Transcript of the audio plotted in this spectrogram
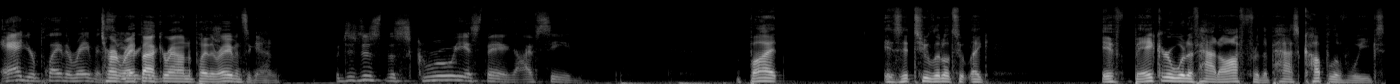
And you're playing the Ravens. Turn right you're- back around and play the Ravens again. Which is just the screwiest thing I've seen. But is it too little to like if Baker would have had off for the past couple of weeks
